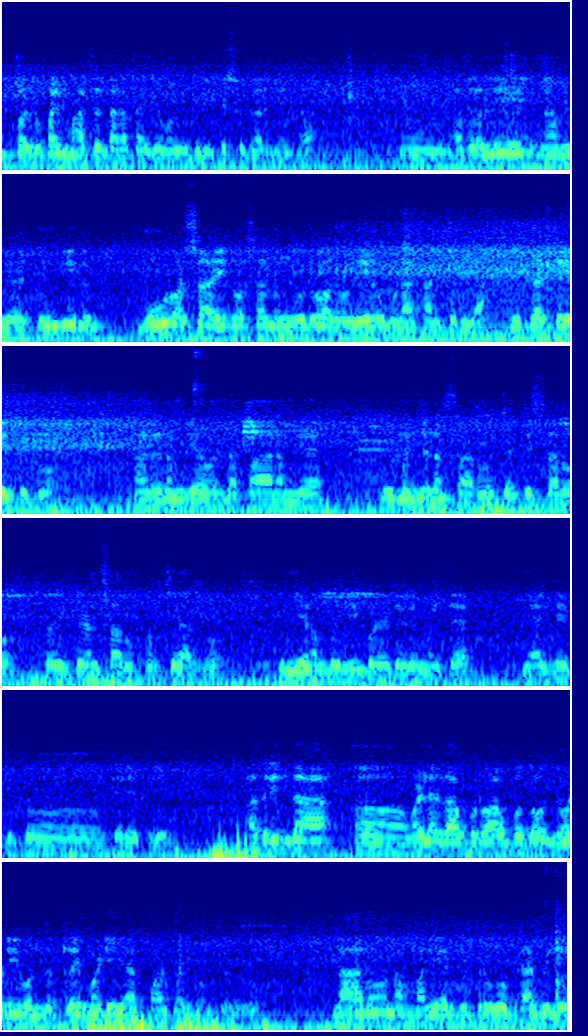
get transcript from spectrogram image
ಇಪ್ಪತ್ತು ರೂಪಾಯಿ ಮಾತ್ರೆ ತಗೋತಾ ಇದ್ದೀವಿ ಒಂದು ದಿನಕ್ಕೆ ಶುಗರ್ಗೆ ಅಂತ ಅದರಲ್ಲಿ ನಮಗೆ ನುಂಗಿ ಮೂರು ವರ್ಷ, ಐದು ವರ್ಷ ನುಂಗಿದ್ರು, ಅದರಲ್ಲಿ ಏನೂ ಗುಣ ಕಾಣ್ತಿರಲಿಲ್ಲ. ಇದ್ದಷ್ಟೇ ಇರ್ತಿತ್ತು. ಆದರೆ ನಮಗೆ ಒಂದಪ್ಪ, ನಮಗೆ ಈ ಮಂಜುನಾಥ್ ಸಾರು, ಜಗದೀಶ್ ಸಾರು, ರವಿಕಿರಣ್ ಸಾರು ಪರಿಚಯ ಆದರು. ಹಿಂಗೆ ನಮ್ಮದು ಈ ಬಯೋಟೇರಿಯಂ ಐತೆ. ಮ್ಯಾಗ್ನೆಟಿಕ್ ಥೆರಪಿ ಅದರಿಂದ ಒಳ್ಳೇದಾಗ್ಬೋದು ಆಗ್ಬೋದು ನೋಡಿ ಒಂದು ಟ್ರೈ ಮಾಡಿ ಯಾಕೆ ಮಾಡಬಾರ್ದು ಅಂತ ಹೇಳಿದ್ರು. ನಾನು ನಮ್ಮ ಮನೆಯವ್ರಿಗಿಬ್ರಿಗೂ ಫ್ಯಾಮಿಲಿ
